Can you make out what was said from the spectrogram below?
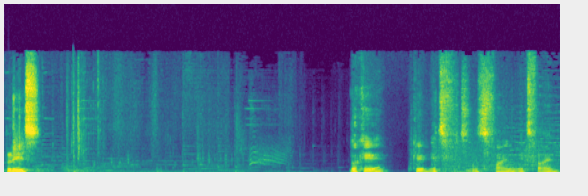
Please. Okay, okay, it's it's fine, it's fine.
